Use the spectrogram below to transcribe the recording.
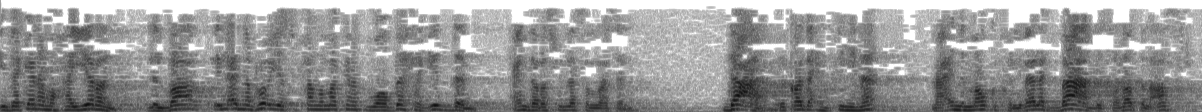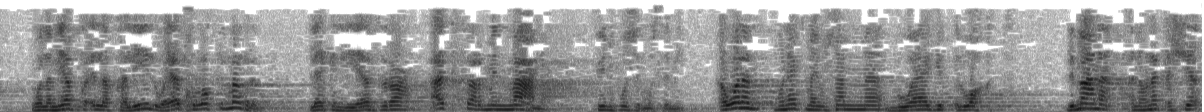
إذا كان محيرا للبعض إلا أن الرؤية سبحان الله كانت واضحة جدا عند رسول الله صلى الله عليه وسلم. دعا بقدح فيه ماء مع أن الموقف خلي بالك بعد صلاة العصر ولم يبق إلا قليل ويدخل وقت المغرب لكن ليزرع أكثر من معنى في نفوس المسلمين. أولا هناك ما يسمى بواجب الوقت. بمعنى أن هناك أشياء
